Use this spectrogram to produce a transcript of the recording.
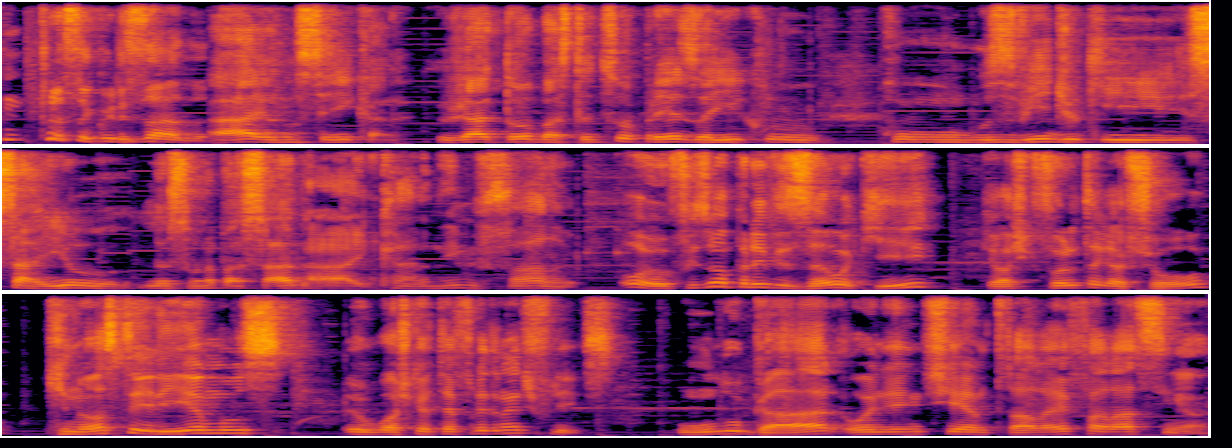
pra ser gurizada. Ah, eu não sei, cara. Eu já tô bastante surpreso aí com, com os vídeos que saiu na semana passada. Ai, cara, nem me fala. Oh, eu fiz uma previsão aqui, que eu acho que foi no Tega Show, que nós teríamos, eu acho que até falei da Netflix, um lugar onde a gente ia entrar lá e falar assim, ó.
